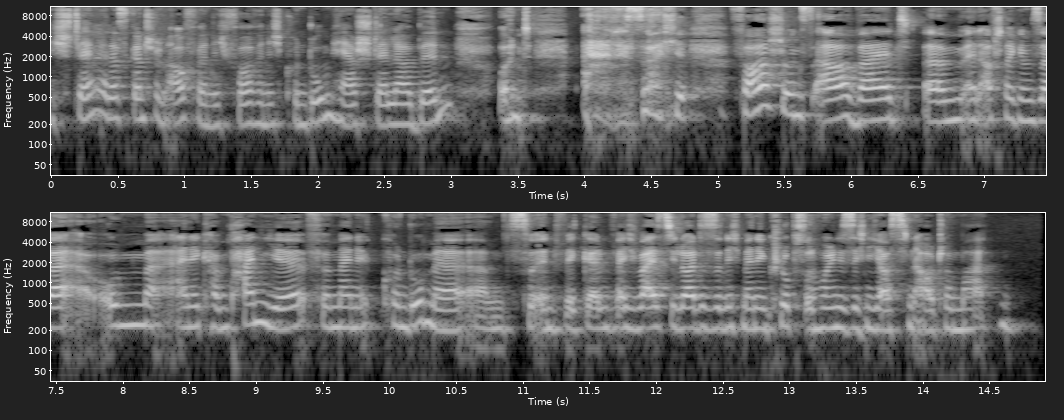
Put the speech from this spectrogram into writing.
Ich stelle mir das ganz schön aufwendig vor, wenn ich Kondomhersteller bin und eine solche Forschungsarbeit ähm, in Auftrag geben soll, um eine Kampagne für meine Kondome ähm, zu entwickeln. Weil ich weiß, die Leute sind nicht mehr in den Clubs und holen die sich nicht aus den Automaten.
